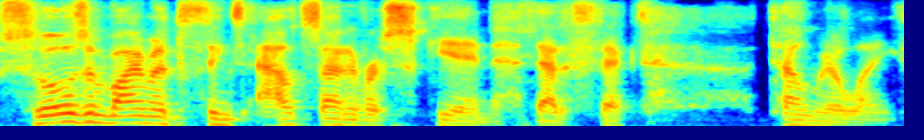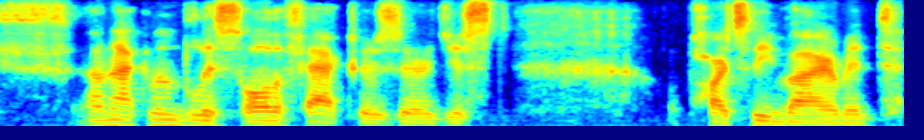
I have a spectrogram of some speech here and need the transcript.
So those environmental things outside of our skin that affect telomere length. I'm not going to list all the factors. They're just parts of the environment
